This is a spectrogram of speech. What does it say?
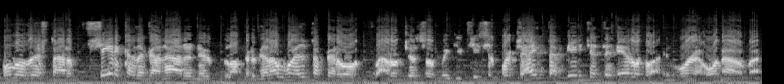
vamos a estar cerca de ganar en la primera vuelta, pero claro que eso es muy difícil porque hay también que tener una,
